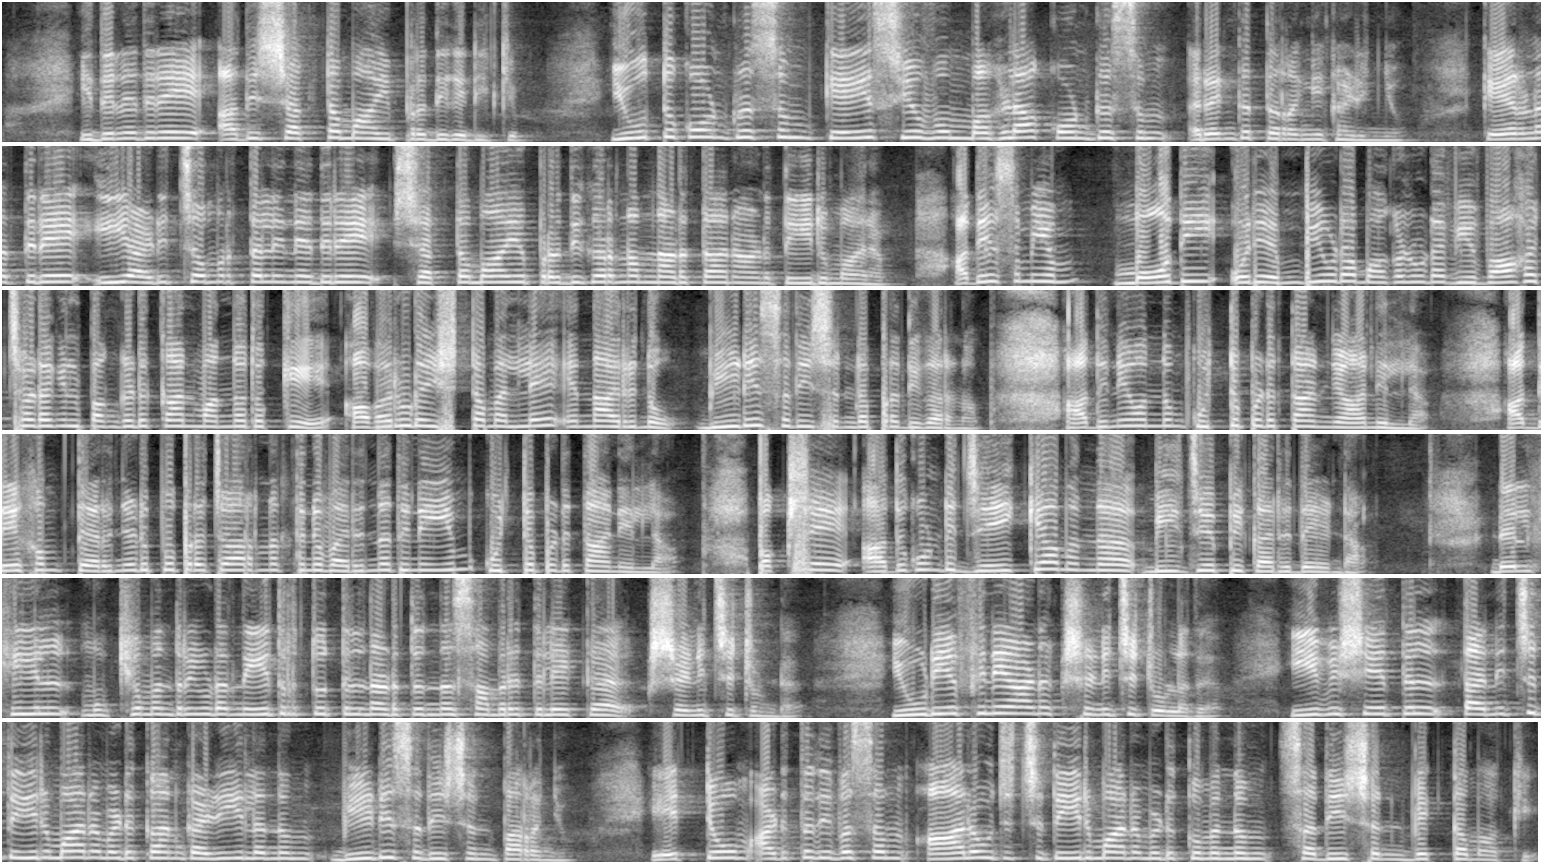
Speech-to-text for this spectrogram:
ഇതിനെതിരെ അതിശക്തമായി പ്രതികരിക്കും. യൂത്ത് കോൺഗ്രസും കെ എസ് യുവും മഹിളാ കോൺഗ്രസും രംഗത്തിറങ്ങിക്കഴിഞ്ഞു. കേരളത്തിലെ ഈ അടിച്ചമർത്തലിനെതിരെ ശക്തമായ പ്രതികരണം നടത്താനാണ് തീരുമാനം. അതേസമയം മോദി ഒരു എം പിയുടെ മകളുടെ വിവാഹ ചടങ്ങിൽ പങ്കെടുക്കാൻ വന്നതൊക്കെ അവരുടെ ഇഷ്ടമല്ലേ എന്നായിരുന്നു വി ഡി സതീശന്റെ പ്രതികരണം. അതിനെ ഒന്നും കുറ്റപ്പെടുത്താൻ ഞാനില്ല. അദ്ദേഹം തെരഞ്ഞെടുപ്പ് പ്രചാരണത്തിന് വരുന്നതിനെയും കുറ്റപ്പെടുത്താനില്ല. പക്ഷേ അതുകൊണ്ട് ജയിക്കാമെന്ന് ബി കരുതേണ്ട. ഡൽഹിയിൽ മുഖ്യമന്ത്രിയുടെ നേതൃത്വത്തിൽ നടത്തുന്ന സമരത്തിലേക്ക് ക്ഷണിച്ചിട്ടുണ്ട്. യു ഡി എഫിനെയാണ് ക്ഷണിച്ചിട്ടുള്ളത്. ഈ വിഷയത്തിൽ തനിച്ച് തീരുമാനമെടുക്കാൻ കഴിയില്ലെന്നും വി ഡി സതീശൻ പറഞ്ഞു. ഏറ്റവും അടുത്ത ദിവസം ആലോചിച്ച് തീരുമാനമെടുക്കുമെന്നും സതീശൻ വ്യക്തമാക്കി.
